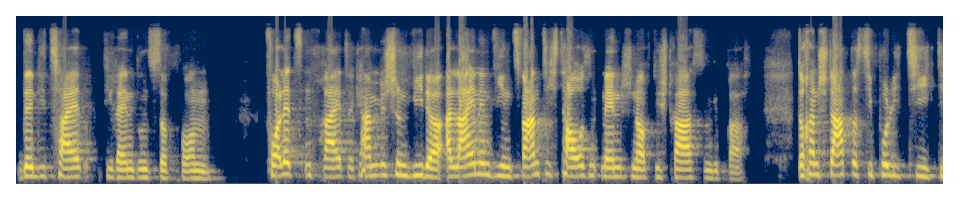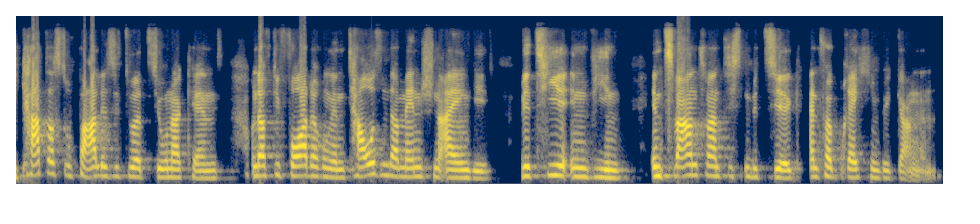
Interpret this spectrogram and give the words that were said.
Denn die Zeit, die rennt uns davon. Vorletzten Freitag haben wir schon wieder allein in Wien 20.000 Menschen auf die Straßen gebracht. Doch anstatt dass die Politik die katastrophale Situation erkennt und auf die Forderungen tausender Menschen eingeht, wird hier in Wien im 22. Bezirk ein Verbrechen begangen.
